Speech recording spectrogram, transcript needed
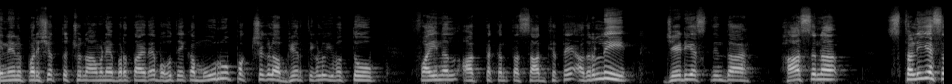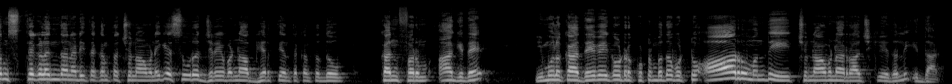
ಇನ್ನೇನು ಪರಿಷತ್ ಚುನಾವಣೆ ಬರ್ತಾ ಇದೆ. ಬಹುತೇಕ ಮೂರು ಪಕ್ಷಗಳ ಅಭ್ಯರ್ಥಿಗಳು ಇವತ್ತು ಫೈನಲ್ ಆಗ್ತಕ್ಕಂಥ ಸಾಧ್ಯತೆ. ಅದರಲ್ಲಿ ಜೆ ಡಿ ಎಸ್ನಿಂದ ಹಾಸನ ಸ್ಥಳೀಯ ಸಂಸ್ಥೆಗಳಿಂದ ನಡೀತಕ್ಕಂಥ ಚುನಾವಣೆಗೆ ಸೂರಜ್ ರೇವಣ್ಣ ಅಭ್ಯರ್ಥಿ ಅಂತಕ್ಕಂಥದ್ದು ಕನ್ಫರ್ಮ್ ಆಗಿದೆ. ಈ ಮೂಲಕ ದೇವೇಗೌಡರ ಕುಟುಂಬದ ಒಟ್ಟು ಆರು ಮಂದಿ ಚುನಾವಣಾ ರಾಜಕೀಯದಲ್ಲಿ ಇದ್ದಾರೆ.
